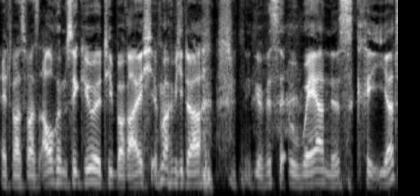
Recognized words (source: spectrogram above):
etwas, was auch im Security-Bereich immer wieder eine gewisse Awareness kreiert.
